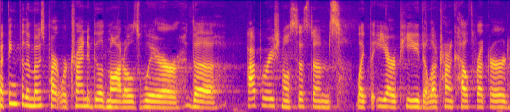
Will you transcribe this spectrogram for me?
I think for the most part, we're trying to build models where the operational systems, like the ERP, the electronic health record,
